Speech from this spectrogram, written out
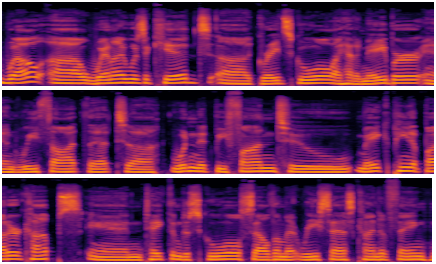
Well, uh, when I was a kid, uh, grade school, I had a neighbor, and we thought that uh, wouldn't it be fun to make peanut butter cups and take them to school, sell them at recess, kind of thing.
